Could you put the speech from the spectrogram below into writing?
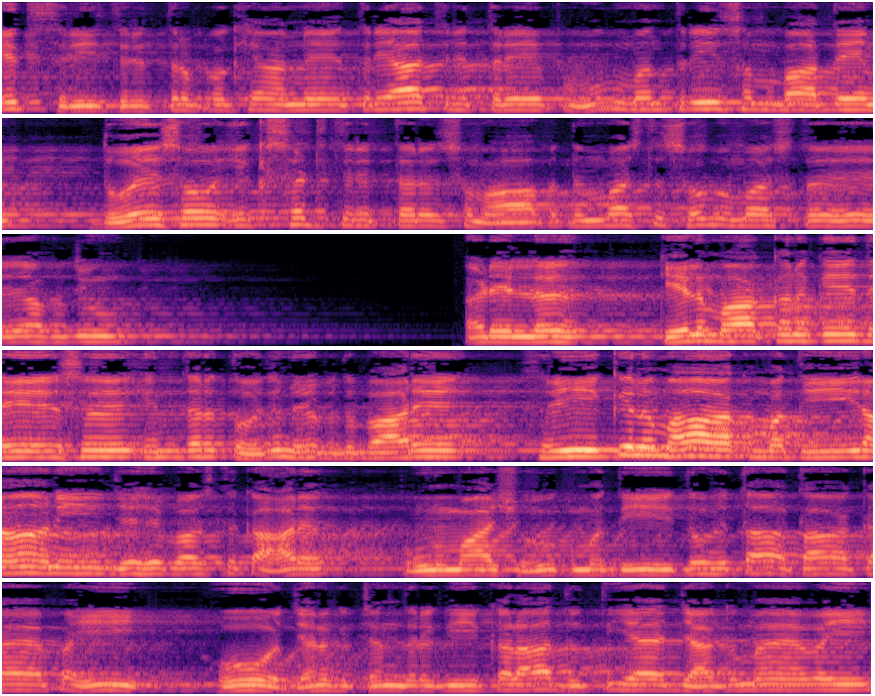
ਇਤ ਸ੍ਰੀ ਚਰਿਤ੍ਰ ਪਖਿਆਨੇ, ਤ੍ਰਿਆ ਚਰਿਤਰੇ ਭੂਪ ਮੰਤਰੀ ਸੰਵਾਦੇ। 261 ਚਰਿਤ੍ਰ ਸਮਾਪਤ, ਮਸਤ ਸੁਭ ਮਸਤ ਅਪਜੂ। ਅੜਿਲ, ਕਿਲ ਮਾਕਨ ਕੇ ਦੇਸ, ਇੰਦਰ ਧੁਜ ਨਿਰਭਤ ਬਾਰੇ, ਸ੍ਰੀ ਕਿਲ ਮਾਕ ਮਤੀ ਰਾਣੀ, ਜਿਹ ਬਸਤ ਘਰ ਪੂਨਮਾ ਸ਼ੂਕ ਮਤੀ ਦੁਹਤਾ ਤਾ ਕੈ ਭਈ, ਹੋ ਜਨਕ ਚੰਦਰ ਕੀ ਕਲਾ ਦੁਤੀਐ ਜਗ ਮੈਂ ਵਈ,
